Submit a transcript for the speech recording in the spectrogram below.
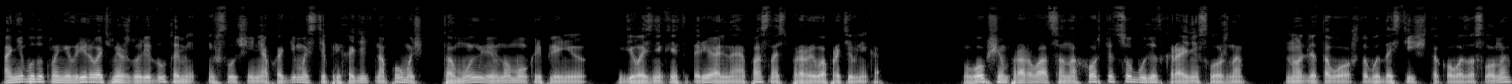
они будут маневрировать между редутами и в случае необходимости приходить на помощь тому или иному укреплению, где возникнет реальная опасность прорыва противника. В общем, прорваться на Хортицу будет крайне сложно, но для того, чтобы достичь такого заслона,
